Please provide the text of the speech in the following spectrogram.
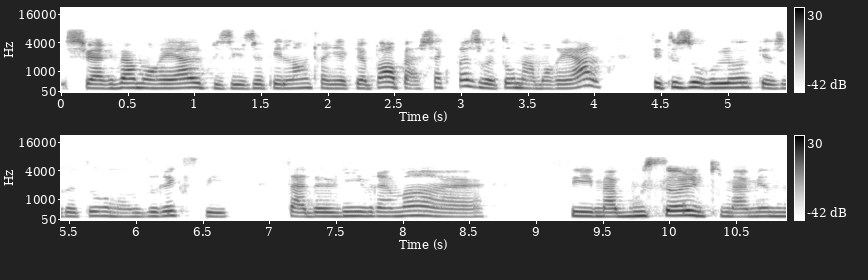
je suis arrivée à Montréal, puis j'ai jeté l'encre quelque part, puis à chaque fois que je retourne à Montréal, c'est toujours là que je retourne. On dirait que c'est ça devient vraiment... Euh, c'est ma boussole qui m'amène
